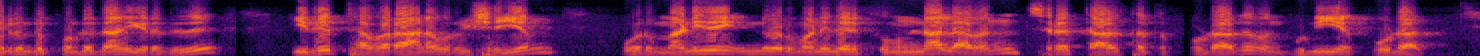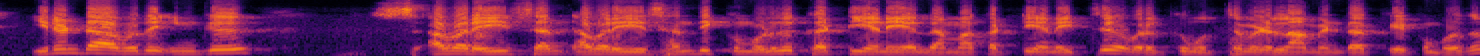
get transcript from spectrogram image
இருந்து கொண்டுதான் இருந்தது. இது தவறான ஒரு விஷயம். ஒரு மனிதன் இன்னொரு மனிதனுக்கு முன்னால் அவன் சிரத்தாழ்த்தக்கூடாது அவன் குனியக்கூடாது. இரண்டாவது இங்கு அவரை சந் அவரை சந்திக்கும் பொழுது கட்டி அணையலாமா கட்டி அணைத்து அவருக்கு முத்தமிடலாம் என்று கேட்கும் பொழுது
